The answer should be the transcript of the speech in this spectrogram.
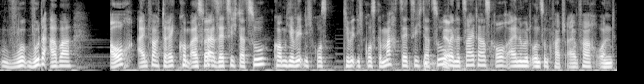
wurde aber auch einfach direkt, komm, alles klar, setz dich dazu, komm, hier wird nicht groß, hier wird nicht groß gemacht, setz dich dazu, ja. wenn du Zeit hast, rauch eine mit uns und quatsch einfach und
